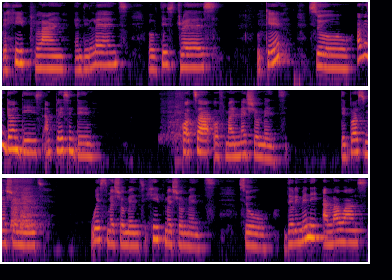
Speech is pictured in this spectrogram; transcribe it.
the hip line and the length of this dress. Okay? So having done this i'm placing the quarter of my measurement the bust measurement waist measurement hip measurement so The remaining allowance,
